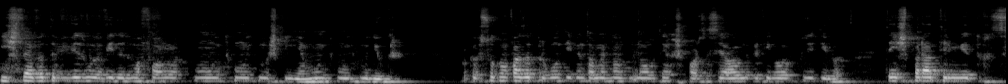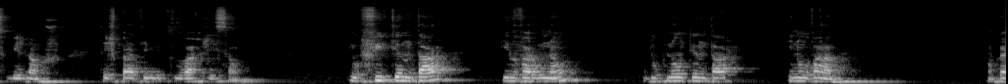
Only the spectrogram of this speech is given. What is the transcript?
Isto leva-te a viver uma vida de uma forma muito, muito mesquinha, muito, muito medíocre. Porque a pessoa que não faz a pergunta eventualmente não, não tem resposta, seja algo negativa ou positiva. Tens parar de ter medo de receber não. Tens parar de ter medo de levar rejeição. Eu prefiro tentar e levar um não do que não tentar e não levar nada. Ok?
